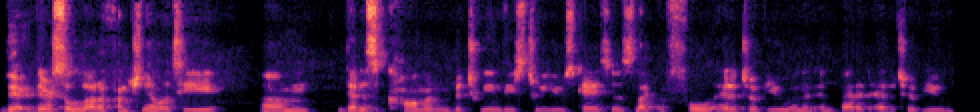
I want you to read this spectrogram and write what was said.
there, there's a lot of functionality um, that is common between these two use cases, like a full editor view and an embedded editor view.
